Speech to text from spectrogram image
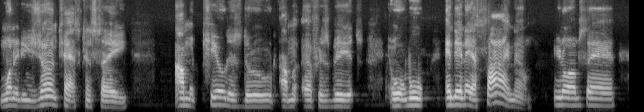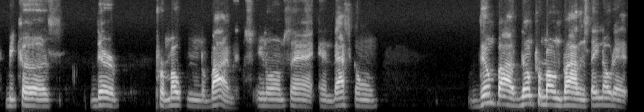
one of these young cats can say, "I'm gonna kill this dude. I'm gonna f his bitch," and, and then they assign them. You know what I'm saying? Because they're promoting the violence. You know what I'm saying? And that's going them by them promoting violence. They know that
